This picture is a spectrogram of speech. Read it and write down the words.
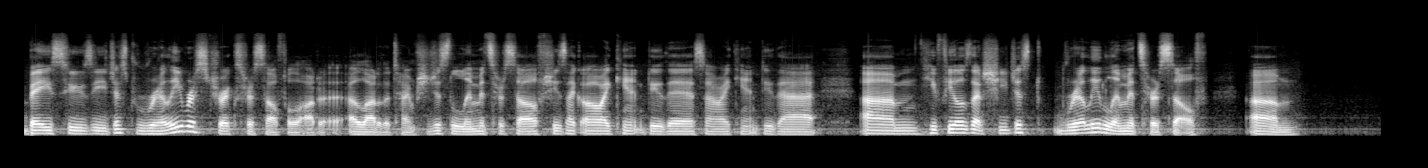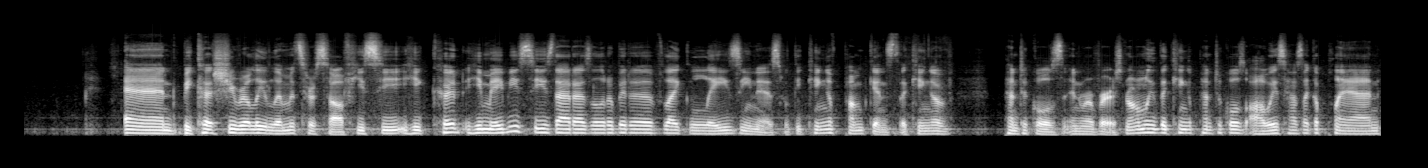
Bae Suzy just really restricts herself a lot of, a lot of the time. She just limits herself. She's like, "Oh, I can't do this. Oh, I can't do that." Um, he feels that she just really limits herself. Um, and because she really limits herself he see he could he maybe sees that as a little bit of like laziness with the king of pumpkins the king of pentacles in reverse. Normally the king of pentacles always has like a plan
